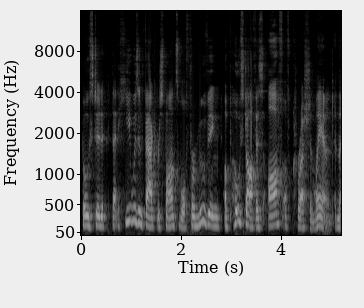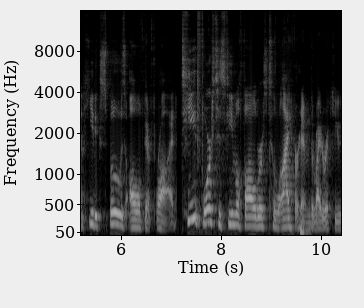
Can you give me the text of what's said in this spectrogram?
boasted that he was in fact responsible for moving a post office off of Koreshan land, and that he'd exposed all of their fraud. Teed forced his female followers to lie for him, the writer accused.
